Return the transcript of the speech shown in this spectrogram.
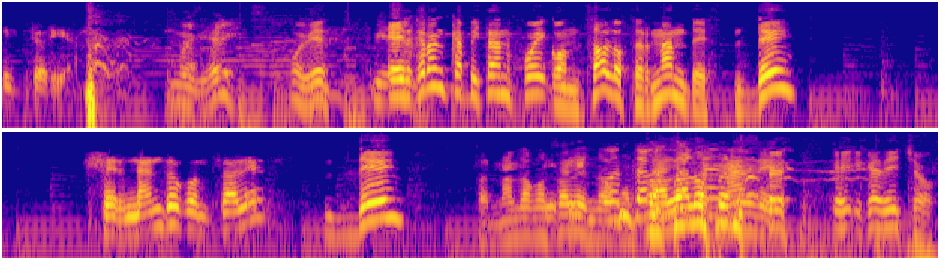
Victoria. Muy bien, muy bien. El gran capitán fue Gonzalo Fernández de... Fernando González. de... Fernando González, no. Gonzalo Gonzalo Fernández. Fernández. ¿Qué, qué he dicho?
